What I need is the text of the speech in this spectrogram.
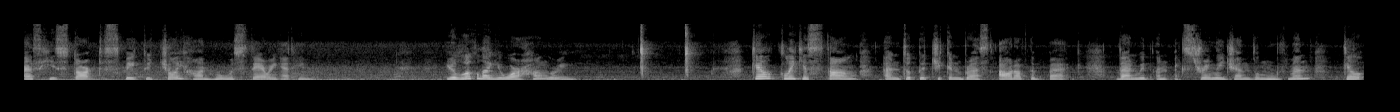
as he started to speak to Choi Han, who was staring at him. You look like you are hungry. Kel clicked his tongue and took the chicken breast out of the bag. Then, with an extremely gentle movement, Kel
